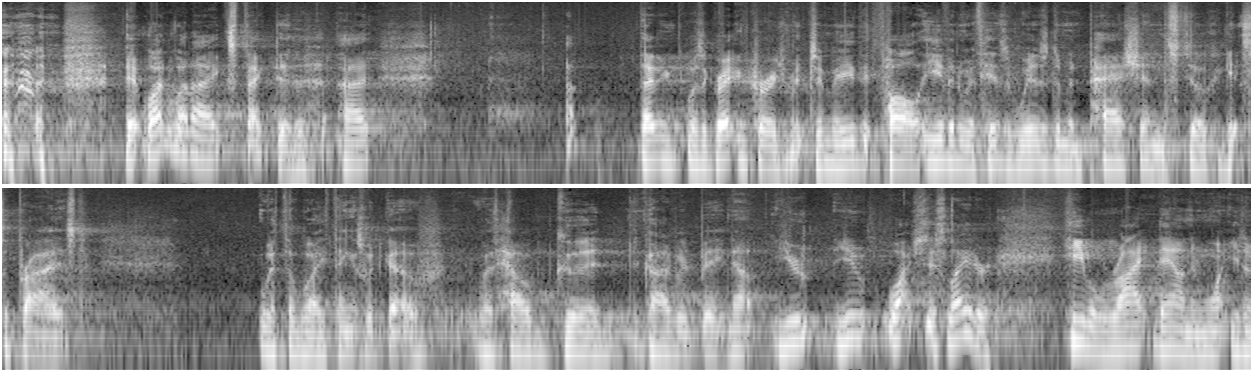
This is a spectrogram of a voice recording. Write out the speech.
it wasn't what I expected. I, that was a great encouragement to me that Paul, even with his wisdom and passion, still could get surprised with the way things would go, with how good God would be. Now, you, you watch this later. He will write down and want you to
